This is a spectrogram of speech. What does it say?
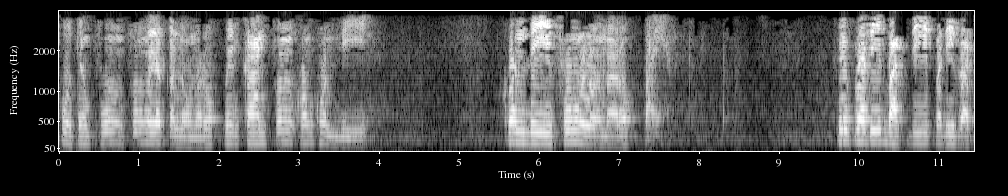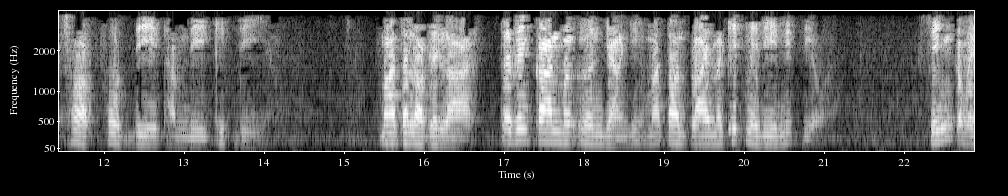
พูดถึงฟุ้งฟุ้งแล้วก็ลงนรก เป็นการฟุ้งของคนดี คนดีฟุ้งลงนรกไป คือปฏิบัติดีปฏิบัติชอบพูดดีทำดีคิดดี มาตลอดเวลา แต่เป็นการบังเอิญอย่างยิ่งมาตอนปลายมาคิดไม่ดีนิดเดียว สิงก็ไม่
